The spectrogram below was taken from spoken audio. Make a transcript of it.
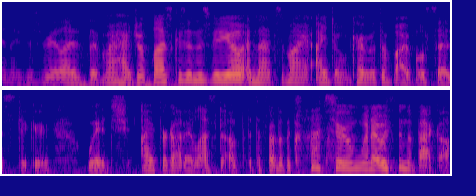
And I just realized that my hydro flask is in this video, and that's my I don't care what the Bible says sticker, which I forgot I left up at the front of the classroom when I was in the back office.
